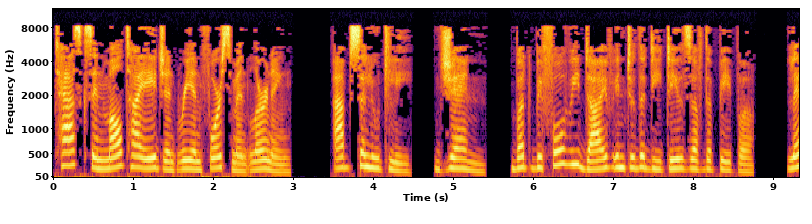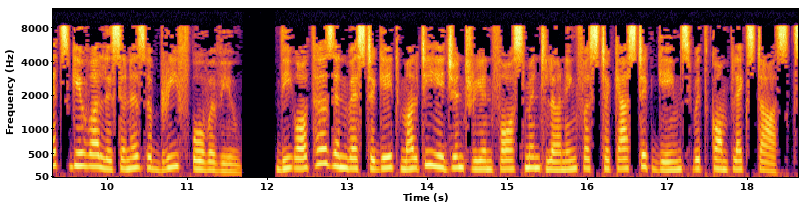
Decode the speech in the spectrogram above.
tasks in multi agent reinforcement learning. Absolutely, Jen. But before we dive into the details of the paper, let's give our listeners a brief overview. The authors investigate multi agent reinforcement learning for stochastic games with complex tasks.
